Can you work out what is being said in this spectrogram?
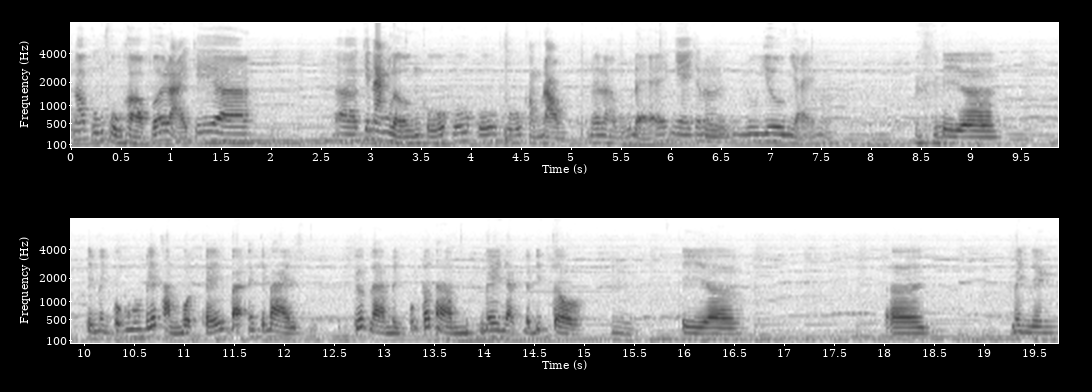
nó cũng phù hợp với lại cái à, à, cái năng lượng của của của của cộng đồng nên là vũ để nghe cho nó Ừ. du dương vậy mà thì ờ, thì mình cũng viết hẳn một cái bài cái bài trước là mình cũng rất là mê nhạc The Beatles ừ. thì ờ, ờ, mình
